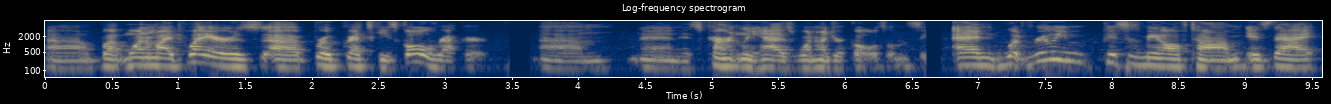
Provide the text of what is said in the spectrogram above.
Uh, but one of my players uh, broke gretzky's goal record um, and is currently has 100 goals on the season. And what really pisses me off tom is that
